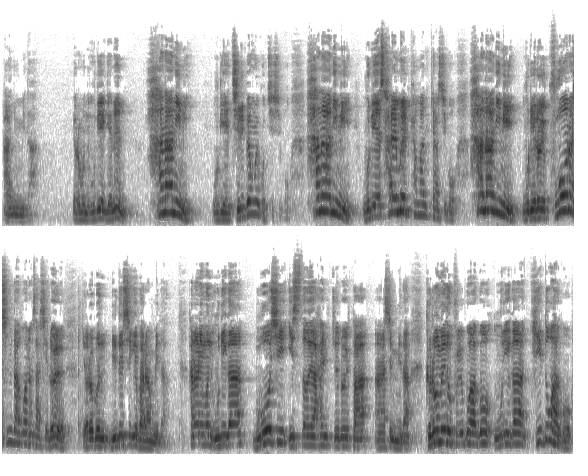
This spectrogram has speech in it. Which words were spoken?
아닙니다. 여러분 우리에게는 하나님이 우리의 질병을 고치시고 하나님이 우리의 삶을 평안케 하시고 하나님이 우리를 구원하신다고 하는 사실을 여러분 믿으시기 바랍니다. 하나님은 우리가 무엇이 있어야 할 줄을 다 아십니다. 그럼에도 불구하고 우리가 기도하고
